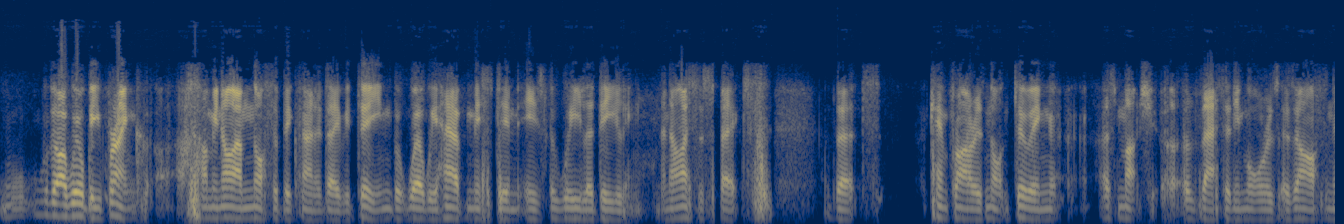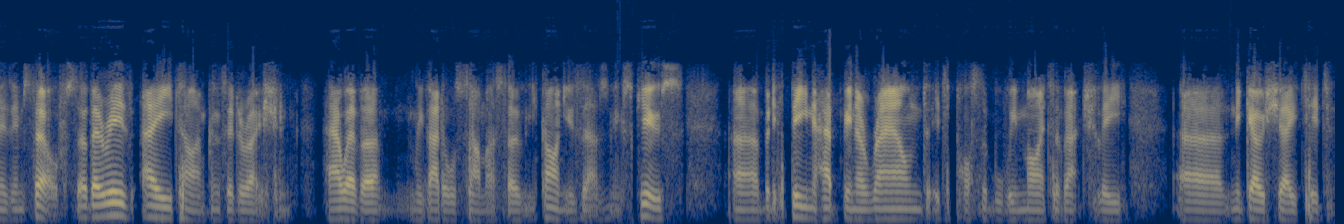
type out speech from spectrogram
I will be frank. I mean, I am not a big fan of David Dein, but where we have missed him is the wheeler dealing, and I suspect that Ken Friar is not doing as much of that anymore as, as is himself. So there is a time consideration. However, we've had all summer, so you can't use that as an excuse. Uh, but if Dein had been around, it's possible we might have actually uh, negotiated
